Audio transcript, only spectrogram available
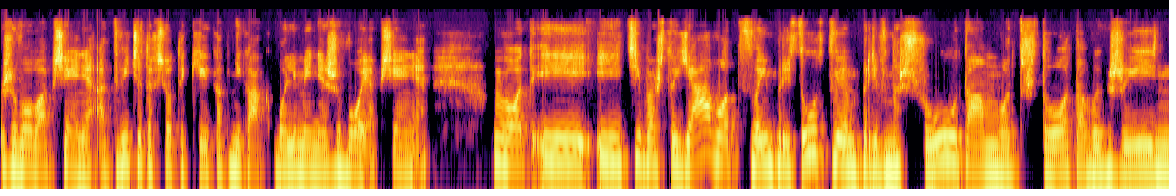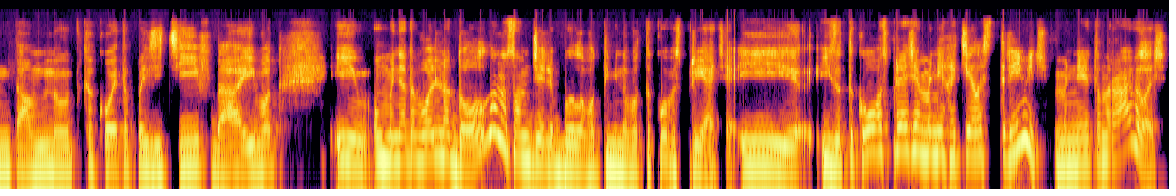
живого общения, а Twitch это все-таки как-никак более-менее живое общение. Вот, и, и типа, что я вот своим присутствием привношу там вот что-то в их жизнь, там, ну, какой-то позитив, да, и вот, и у меня довольно долго, на самом деле, было вот именно вот такое восприятие, и из-за такого восприятия мне хотелось стримить, мне это нравилось,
